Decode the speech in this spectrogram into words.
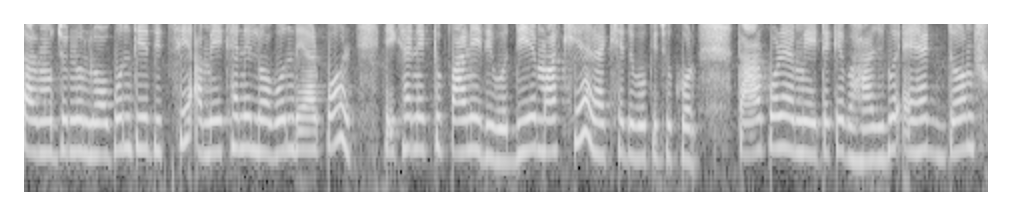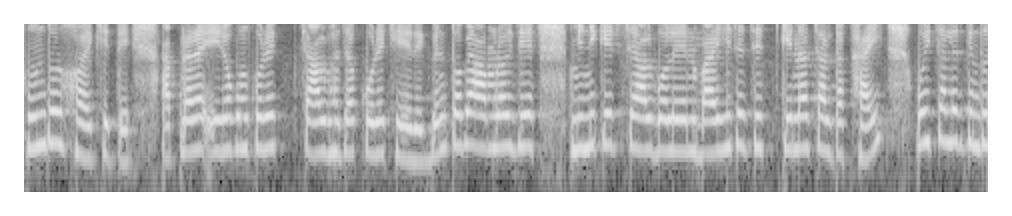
তার জন্য লবণ দিয়ে দিচ্ছি। আমি এখানে লবণ দেওয়ার পর এখানে একটু পানি দিব, দিয়ে মাখিয়ে রাখিয়ে দেবো কিছুক্ষণ। তারপরে আমি এটাকে ভাজবো, একদম সুন্দর হয় খেতে। আপনারা এরকম করে চাল ভাজা করে খেয়ে দেখবেন। তবে আমরা ওই যে মিনিকেট চাল বলেন বাইরে যে কেনা চালটা খাই, ওই চালের কিন্তু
